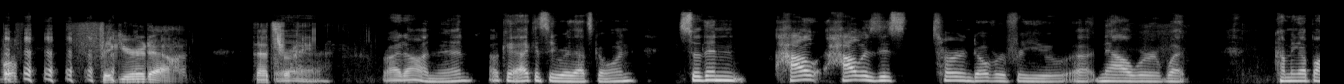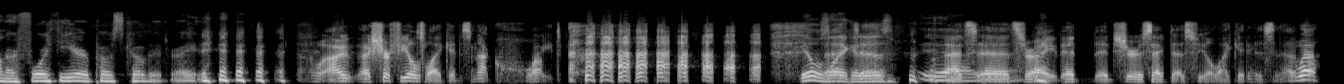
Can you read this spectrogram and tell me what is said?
we'll figure it out. That's yeah. right. Right on, man. Okay, I can see where that's going. So then how how is this turned over for you uh, now we're what coming up on our fourth year post covid right? Well I, I sure feels like it. It's not quite. Feels but, like it uh, is. yeah, that's yeah. that's right. It, it sure as heck does feel like it is. Uh, well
